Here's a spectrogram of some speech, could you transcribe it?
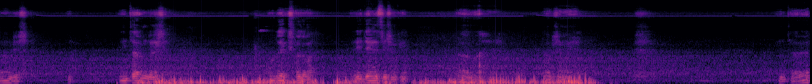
Ne yapacağız? İntiharım dönecek. O da yakışmaz ama. Denizli çünkü. Allah. Ne yapacağım ya? İntiharı.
